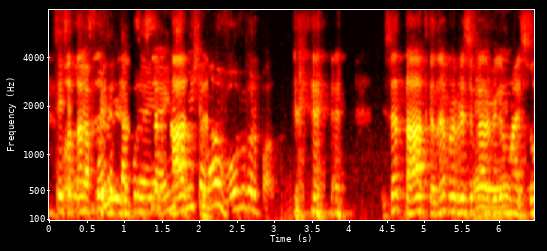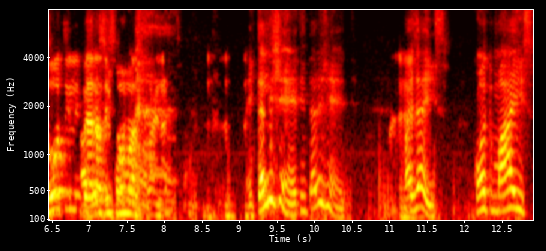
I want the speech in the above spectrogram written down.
Não sei se já foi, tá por aí é ainda. Se me chamar, eu vou, viu, Goro Paulo? Isso é tática, né? Para ver se o cara é... fica mais solto e libera as informações, né? É inteligente, inteligente. Mas é isso. Quanto mais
